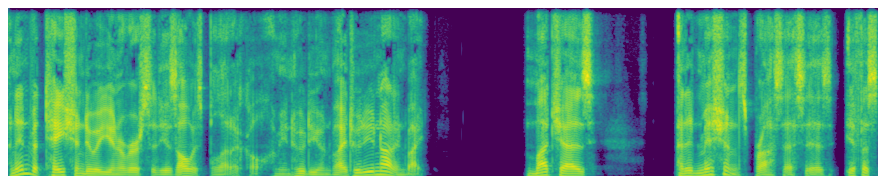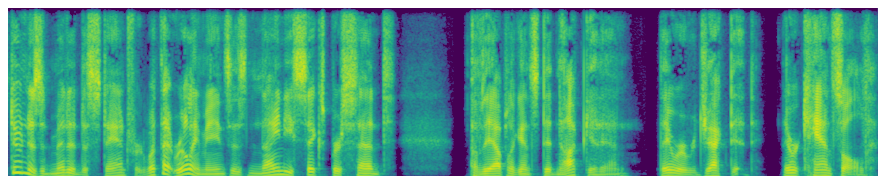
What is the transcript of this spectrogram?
An invitation to a university is always political. I mean, who do you invite? Who do you not invite? Much as an admissions process is, if a student is admitted to Stanford, what that really means is 96% of the applicants did not get in. They were rejected. They were canceled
